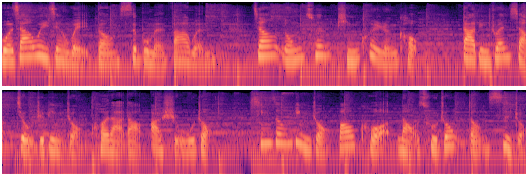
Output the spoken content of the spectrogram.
国家卫健委等四部门发文，将农村贫困人口大病专项救治病种扩大到二十五种，新增病种包括脑卒中等四种。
